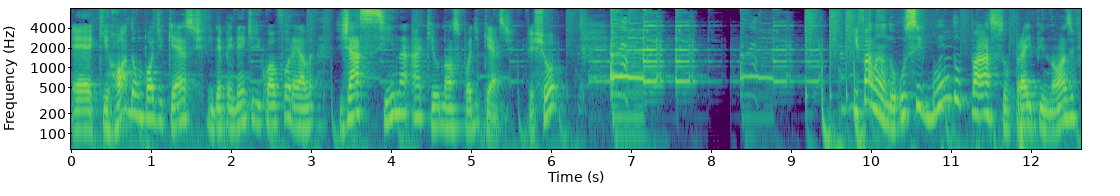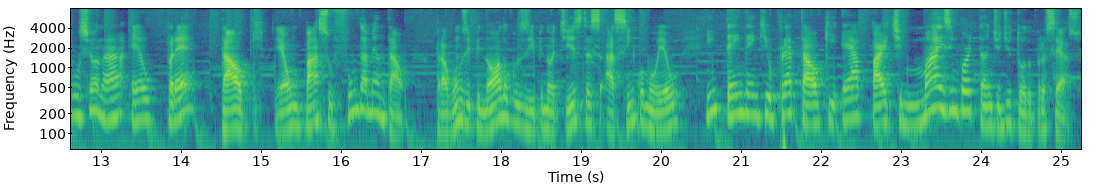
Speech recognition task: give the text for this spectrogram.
é, que roda um podcast, independente de qual for ela, já assina aqui o nosso podcast. Fechou? E falando, o segundo passo para a hipnose funcionar é o pré-talk. É um passo fundamental. Para alguns hipnólogos e hipnotistas, assim como eu, entendem que o pré-talk é a parte mais importante de todo o processo.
